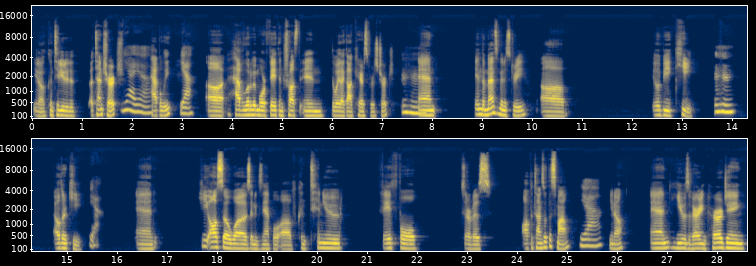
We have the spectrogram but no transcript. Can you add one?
you know, continue to attend church Yeah, yeah. happily, Yeah. uh, have a little bit more faith and trust in the way that God cares for His church. Mm-hmm. And in the men's ministry, uh, it would be Key, mm-hmm. Elder Key. Yeah. And he also was an example of continued faithful service, oftentimes with a smile, Yeah. you know? And he was a very encouraging,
